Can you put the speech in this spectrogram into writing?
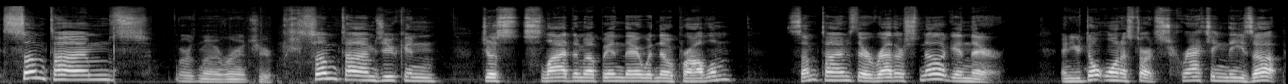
sometimes, where's my wrench here? Sometimes you can just slide them up in there with no problem. Sometimes they're rather snug in there. And you don't want to start scratching these up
